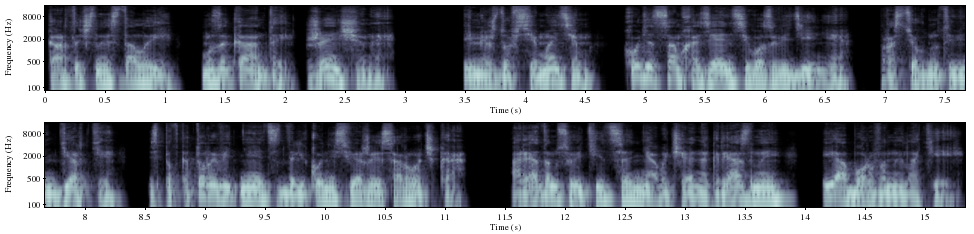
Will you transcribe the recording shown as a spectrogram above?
карточные столы, музыканты, женщины. И между всем этим ходит сам хозяин всего заведения, в расстегнутой венгерке, из-под которой виднеется далеко не свежая сорочка, а рядом суетится необычайно грязный и оборванный лакей.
